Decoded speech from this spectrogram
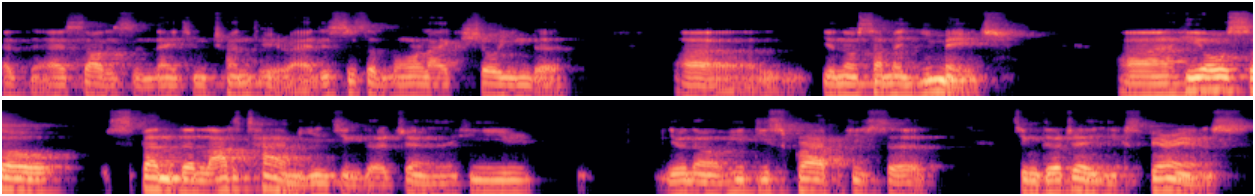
I, I saw this in 1920, right? This is more like showing the uh, you know some image. Uh, he also spent a lot of time in Jingdezhen. He you know he described his uh, Jingdezhen experience.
